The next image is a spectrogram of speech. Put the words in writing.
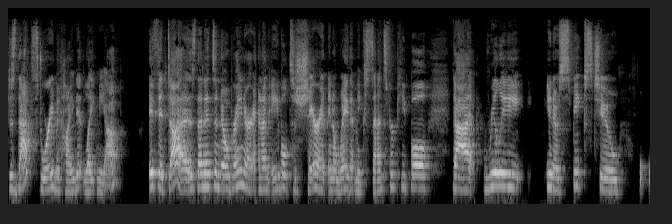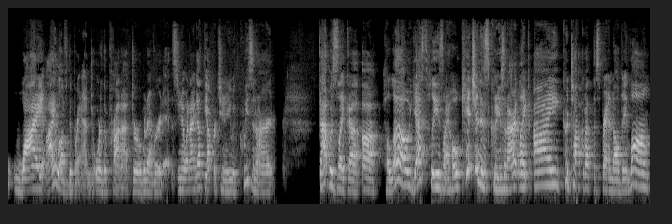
does that story behind it light me up? If it does, then it's a no-brainer and I'm able to share it in a way that makes sense for people that really, you know, speaks to why I love the brand or the product or whatever it is. You know, when I got the opportunity with Cuisinart, that was like a uh, hello, yes, please. My whole kitchen is Cuisinart. Like I could talk about this brand all day long.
